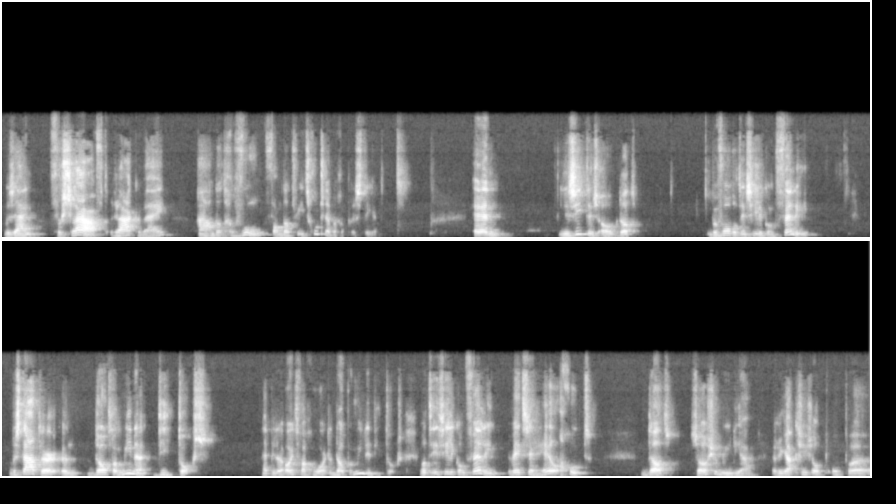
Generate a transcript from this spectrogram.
We zijn verslaafd, raken wij aan dat gevoel van dat we iets goeds hebben gepresteerd. En je ziet dus ook dat bijvoorbeeld in Silicon Valley bestaat er een dopamine detox. Heb je er ooit van gehoord? Een dopamine detox. Want in Silicon Valley weten ze heel goed dat social media, reacties op, op, uh,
